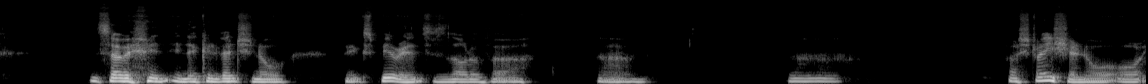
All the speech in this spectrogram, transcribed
so in, in the conventional experience is a lot of uh, um, uh, frustration or, or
